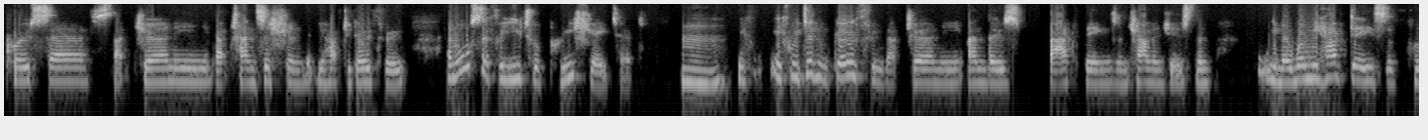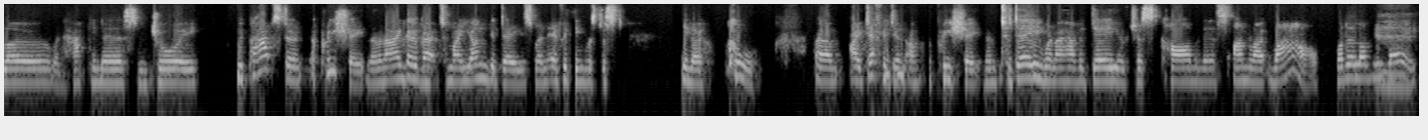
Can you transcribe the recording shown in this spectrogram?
process, that journey, that transition that you have to go through and also for you to appreciate it. Mm. If if we didn't go through that journey and those bad things and challenges, then you know when we have days of flow and happiness and joy, we perhaps don't appreciate them. And I go mm-hmm. back to my younger days when everything was just, you know, cool. Um, I definitely didn't appreciate them. Today, when I have a day of just calmness, I'm like, wow, what a lovely day.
